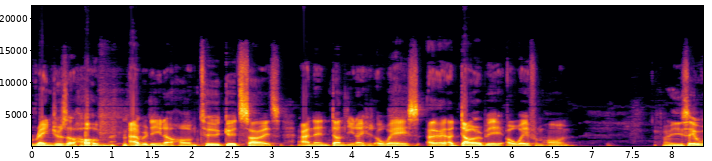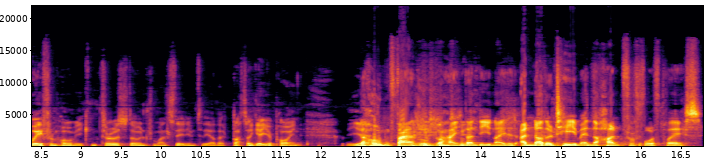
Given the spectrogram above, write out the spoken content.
Rangers at home, Aberdeen at home, two good sides, and then Dundee United away, a derby away from home. I mean, you say away from home, you can throw a stone from one stadium to the other, but I get your point. Yeah. The home fans will be behind Dundee United, another team in the hunt for fourth place.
